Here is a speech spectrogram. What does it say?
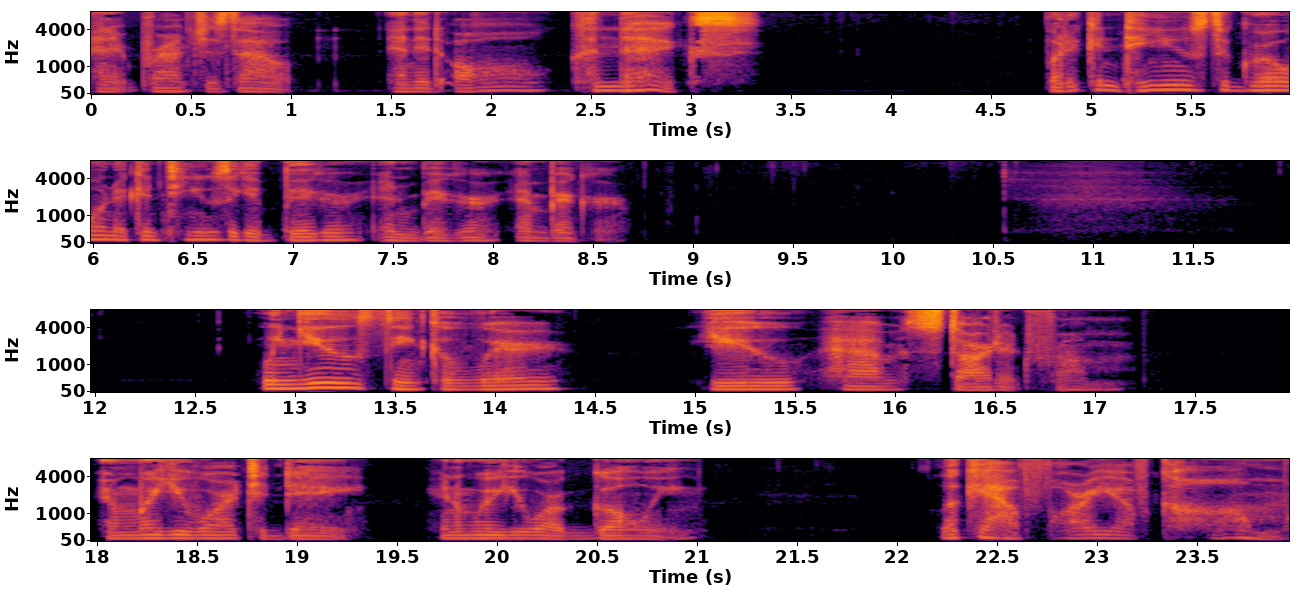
And it branches out and it all connects. But it continues to grow and it continues to get bigger and bigger and bigger. When you think of where you have started from and where you are today, and where you are going. Look at how far you have come.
